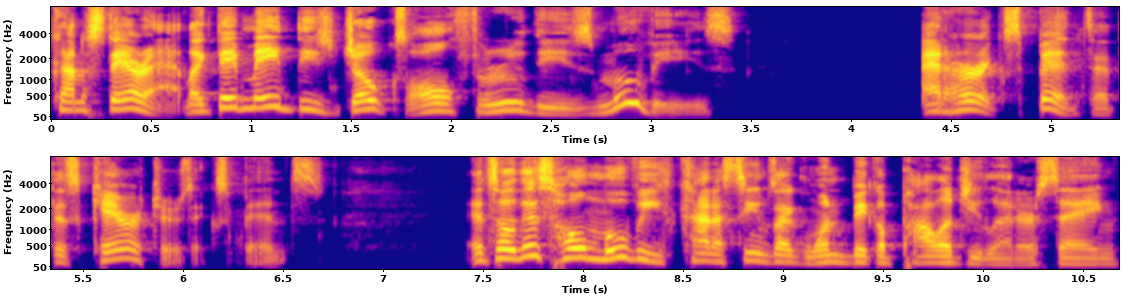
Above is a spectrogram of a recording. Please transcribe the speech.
kind of stare at. Like they made these jokes all through these movies at her expense, at this character's expense. And so this whole movie kind of seems like one big apology letter saying,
